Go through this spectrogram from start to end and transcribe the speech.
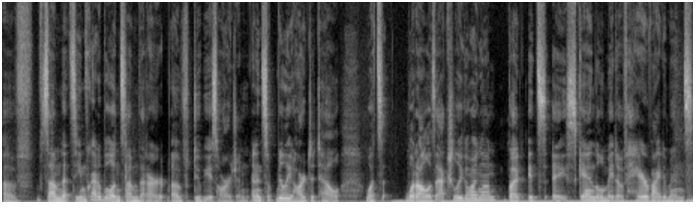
of some that seem credible and some that are of dubious origin. And it's really hard to tell what's what all is actually going on but it's a scandal made of hair vitamins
